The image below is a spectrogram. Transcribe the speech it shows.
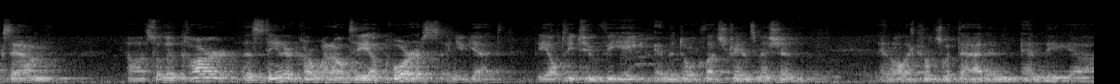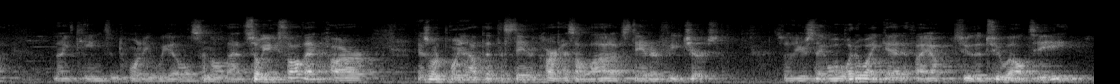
XM. Uh, so the car, the standard car 1LT, of course, and you get the LT2 V8 and the dual clutch transmission, and all that comes with that, and, and the uh, 19s and 20 wheels and all that. So you saw that car I just want to point out that the standard car has a lot of standard features. So you're saying, well, what do I get if I up to the 2LT,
